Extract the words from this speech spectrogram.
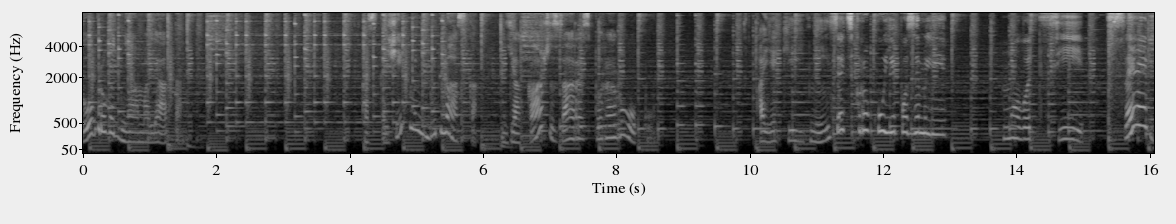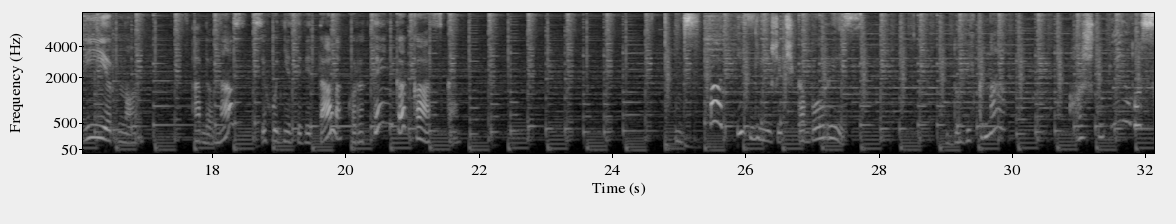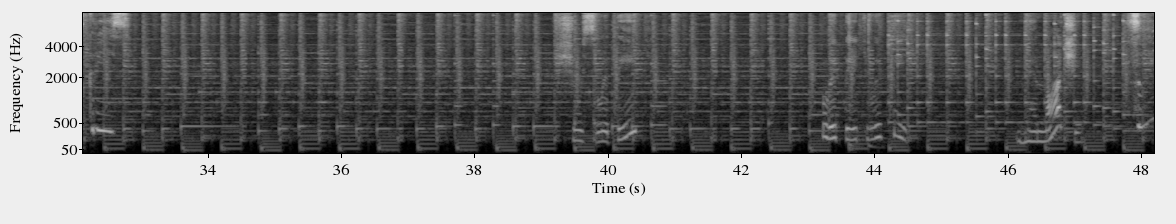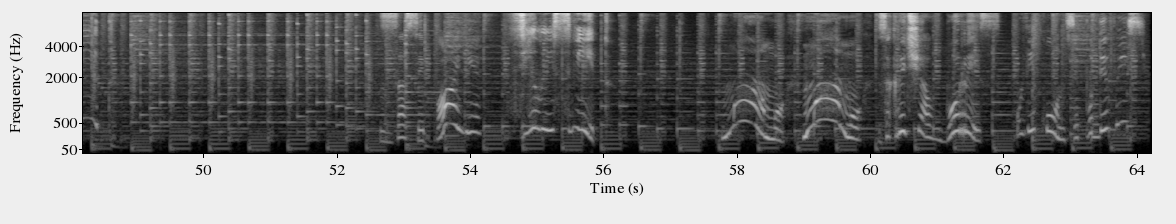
Доброго дня, малята! А скажіть мені, будь ласка, яка ж зараз пора року? А який місяць крокує по землі? Молодці, все вірно. А до нас сьогодні завітала коротенька казка. Встав із ліжечка Борис. До вікна аж біло скрізь. Щось летить, летить, летить, неначе цвіт. Засипає цілий світ. Мамо, мамо, закричав Борис. У віконце подивись,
